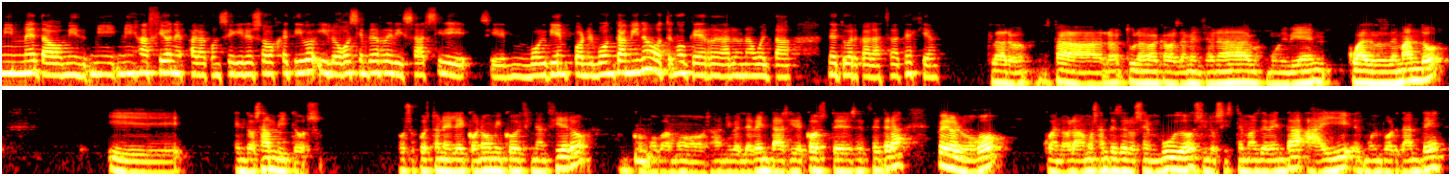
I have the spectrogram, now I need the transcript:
mis metas o mis acciones para conseguir esos objetivos y luego siempre revisar si, voy bien por el buen camino o tengo que darle una vuelta de tuerca a la estrategia. Claro, está, tú lo acabas de mencionar muy bien, cuadros de mando y en dos ámbitos. Por supuesto, en el económico y financiero, cómo vamos a nivel de ventas y de costes, etcétera, pero luego, cuando hablábamos antes de los embudos y los sistemas de venta, ahí es muy importante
